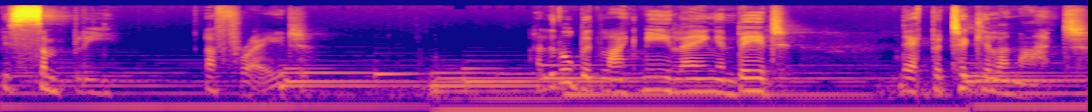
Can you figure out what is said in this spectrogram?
is simply afraid. Little bit like me laying in bed that particular night,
